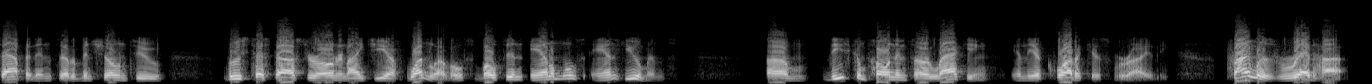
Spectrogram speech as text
saponins that have been shown to boost testosterone and IGF-1 levels, both in animals and humans, um, these components are lacking in the aquaticus variety. Prime was red hot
